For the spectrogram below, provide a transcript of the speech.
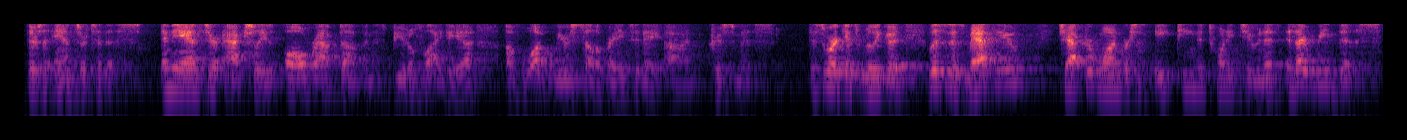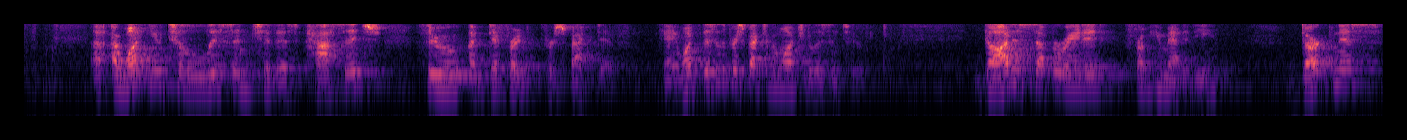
there's an answer to this. And the answer actually is all wrapped up in this beautiful idea of what we are celebrating today on Christmas. This is where it gets really good. Listen to this Matthew chapter 1, verses 18 to 22. And as, as I read this, uh, I want you to listen to this passage through a different perspective. Okay, want, this is the perspective I want you to listen to. God is separated from humanity. Darkness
